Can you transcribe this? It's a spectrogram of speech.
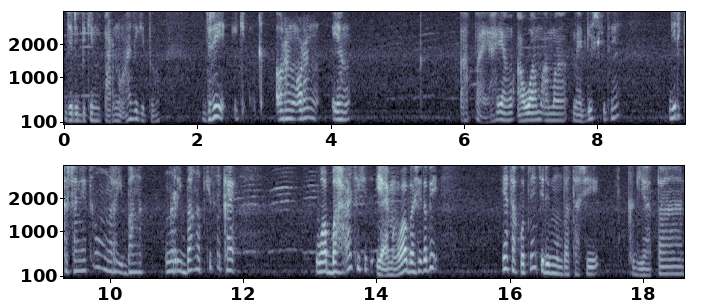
jadi bikin parno aja gitu. Jadi orang-orang yang apa ya yang awam sama medis gitu ya jadi kesannya tuh ngeri banget ngeri banget gitu kayak wabah aja gitu. Ya emang wabah sih tapi ya takutnya jadi membatasi kegiatan.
